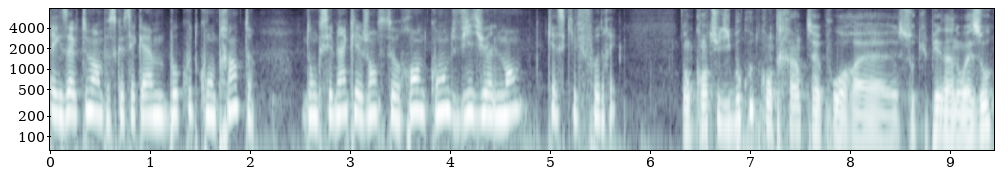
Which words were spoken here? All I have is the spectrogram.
Exactement, parce que c'est quand même beaucoup de contraintes. Donc, c'est bien que les gens se rendent compte visuellement qu'est-ce qu'il faudrait. Donc quand tu dis beaucoup de contraintes pour euh, s'occuper d'un oiseau,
